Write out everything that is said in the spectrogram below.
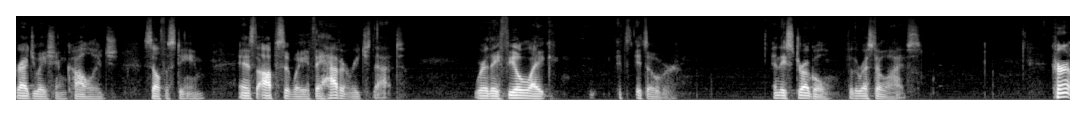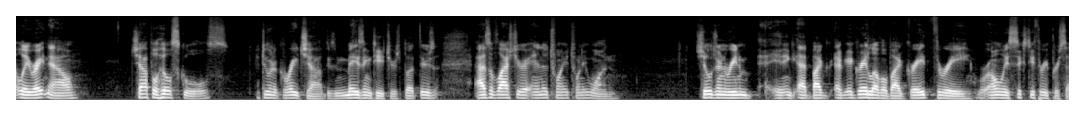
graduation, college, self esteem. And it's the opposite way if they haven't reached that where they feel like it's, it's over and they struggle for the rest of their lives. Currently, right now, Chapel Hill schools are doing a great job, these amazing teachers, but there's, as of last year, end of 2021, children reading at, by, at grade level by grade three were only 63%.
